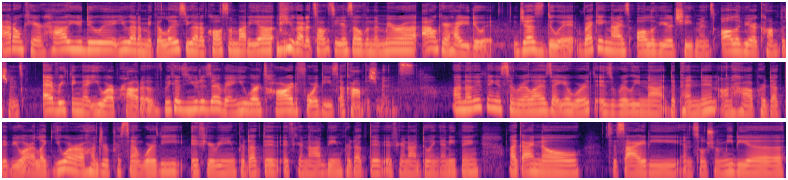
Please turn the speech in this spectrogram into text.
I don't care how you do it. You got to make a list. You got to call somebody up. You got to talk to yourself in the mirror. I don't care how you do it. Just do it. Recognize all of your achievements, all of your accomplishments, everything that you are proud of because you deserve it and you worked hard for these accomplishments. Another thing is to realize that your worth is really not dependent on how productive you are. Like, you are 100% worthy if you're being productive, if you're not being productive, if you're not doing anything. Like, I know society and social media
